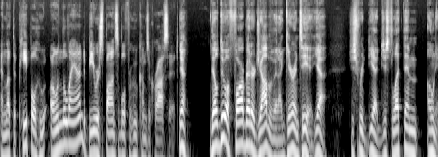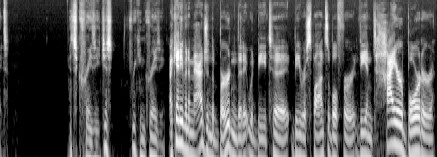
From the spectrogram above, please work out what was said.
and let the people who own the land be responsible for who comes across it. Yeah, they'll do a far better job of it. I guarantee it. Yeah, just re- yeah, just let them own it. It's crazy, just freaking crazy. I can't even imagine the burden that it would be to be responsible for the entire border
